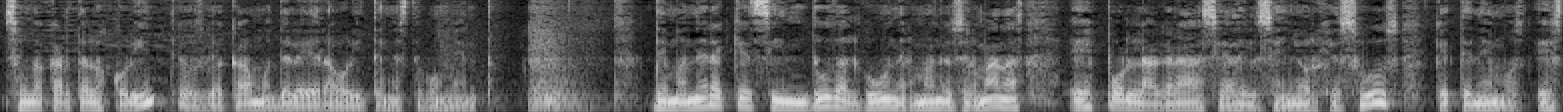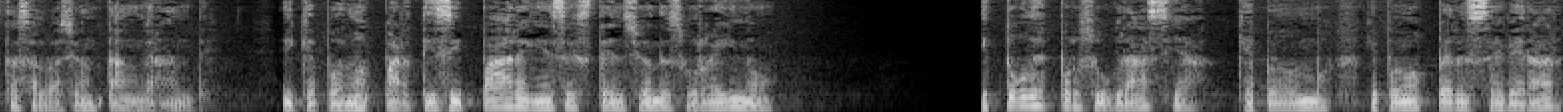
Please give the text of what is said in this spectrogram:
segunda carta a los Corintios que acabamos de leer ahorita en este momento. De manera que sin duda alguna, hermanos y hermanas, es por la gracia del Señor Jesús que tenemos esta salvación tan grande y que podemos participar en esa extensión de su reino. Y todo es por su gracia que podemos, que podemos perseverar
